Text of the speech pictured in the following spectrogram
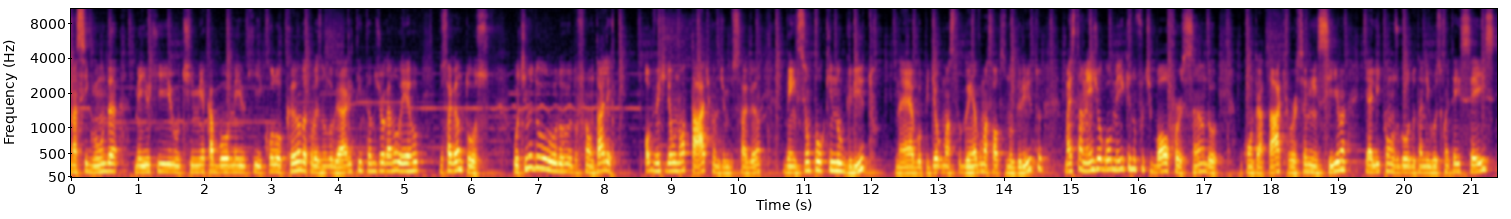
Na segunda, meio que o time acabou meio que colocando a cabeça no lugar e tentando jogar no erro do Sagan Tosso. O time do, do, do Frontale, obviamente, deu um nó tático no time do Sagan, venceu um pouquinho no grito, né? Pediu algumas, ganhou algumas faltas no grito, mas também jogou meio que no futebol, forçando o contra-ataque, forçando em cima, e ali com os gols do Taniguchi 56,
